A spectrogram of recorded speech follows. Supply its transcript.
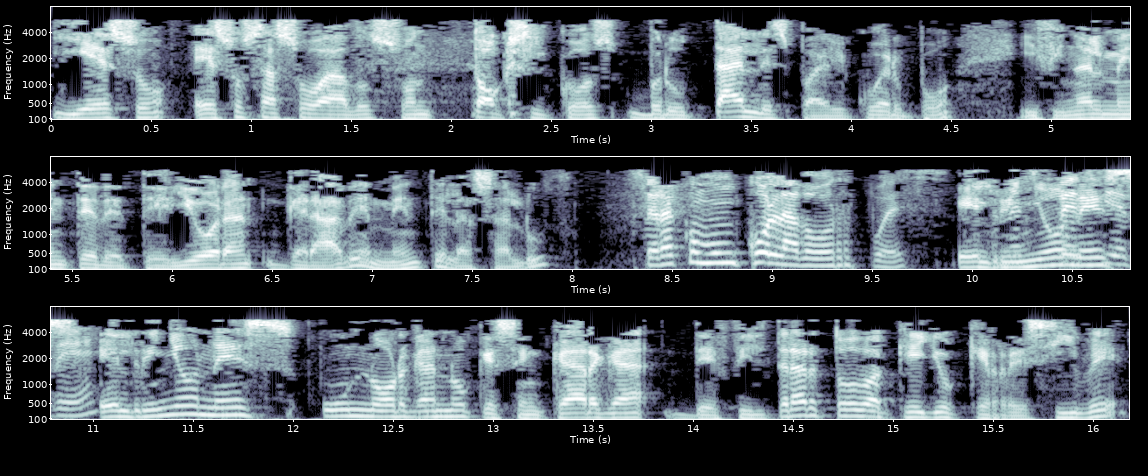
y eso, esos azoados son tóxicos, brutales para el cuerpo y finalmente deterioran gravemente la salud. Será como un colador, pues. El riñón, es, de- el riñón es un órgano que se encarga de filtrar todo aquello que recibe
